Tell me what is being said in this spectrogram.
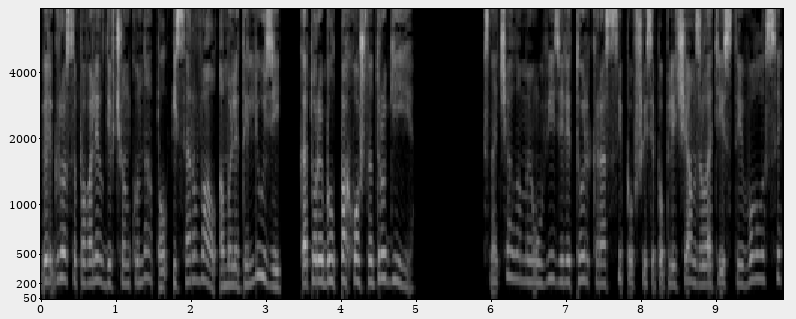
Вильгросса повалил девчонку на пол и сорвал амулет иллюзий, который был похож на другие. Сначала мы увидели только рассыпавшиеся по плечам золотистые волосы,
